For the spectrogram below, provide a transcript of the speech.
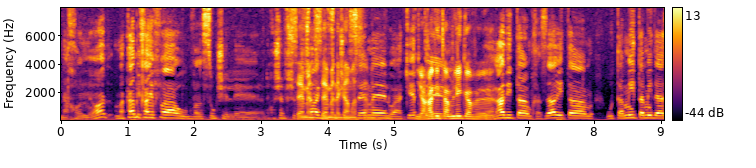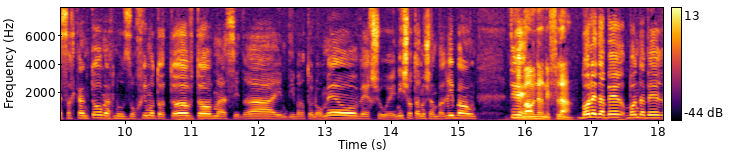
נכון מאוד. מכבי חיפה הוא כבר סוג של, אה, אני חושב ש- סמל, סמל, לגמרי סמל. סמל, הוא היה קפטן. ירד איתם ליגה ו... ירד איתם, חזר איתם, הוא תמיד תמיד היה שחקן טוב, אנחנו זוכרים אותו טוב טוב מהסדרה עם דיברטולומיאו, ואיך שהוא העניש אותנו שם בריבאונד. תראה, ריבאונדר נפלא. בוא נדבר, בוא נדבר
